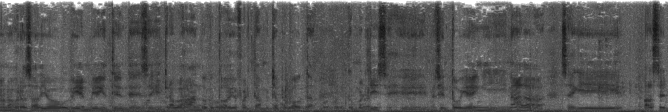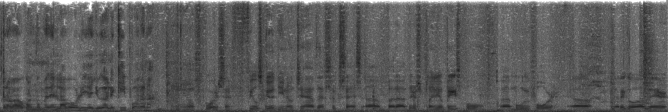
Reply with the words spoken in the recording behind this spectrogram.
No, no, gracias a Dios, bien, bien, entiende. Seguir trabajando, que todavía falta mucha pelota. Como él dice, eh, me siento bien y nada, seguir hacer trabajo cuando me den la bola y ayudar al equipo a ganar. Yeah, of course, it feels good, you know, to have that success. Uh, but uh, there's plenty of baseball uh, moving forward. Uh, Got to go out there,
